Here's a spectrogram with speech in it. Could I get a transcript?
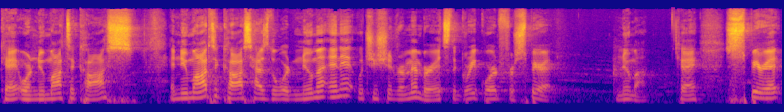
okay, or pneumatikos. And pneumatikos has the word pneuma in it, which you should remember. It's the Greek word for spirit, pneuma. Okay, spirit,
